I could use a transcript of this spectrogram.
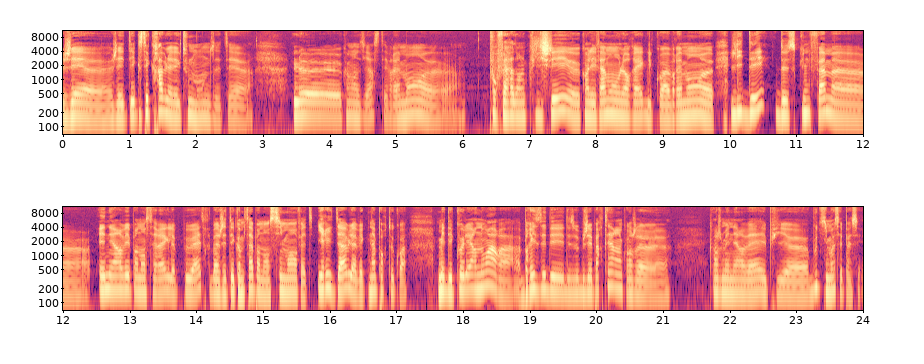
j'ai euh, été exécrable avec tout le monde. C'était euh, le comment dire, c'était vraiment euh, pour faire dans le cliché euh, quand les femmes ont leurs règles, quoi. Vraiment l'idée de ce qu'une femme énervée pendant ses règles peut être. Bah, j'étais comme ça pendant six mois en fait, irritable avec n'importe quoi, mais des colères noires à briser des, des objets par terre hein, quand je quand je m'énervais. Et puis au bout de six mois, c'est passé.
